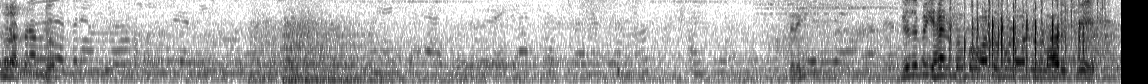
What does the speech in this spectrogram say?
ज़ोर Give the big hand, Baba. Wonderful, wonderful. Harushi.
